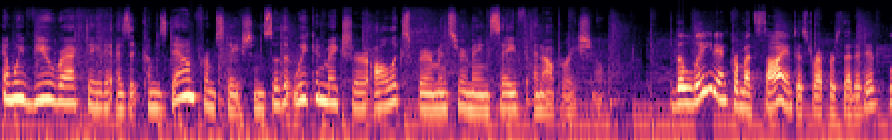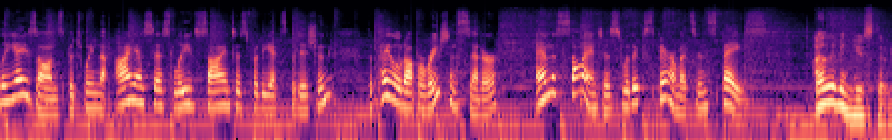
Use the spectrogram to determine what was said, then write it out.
and we view rack data as it comes down from station so that we can make sure all experiments remain safe and operational. The lead increment scientist representative liaisons between the ISS lead scientist for the expedition, the Payload Operations Center, and the scientists with experiments in space. I live in Houston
